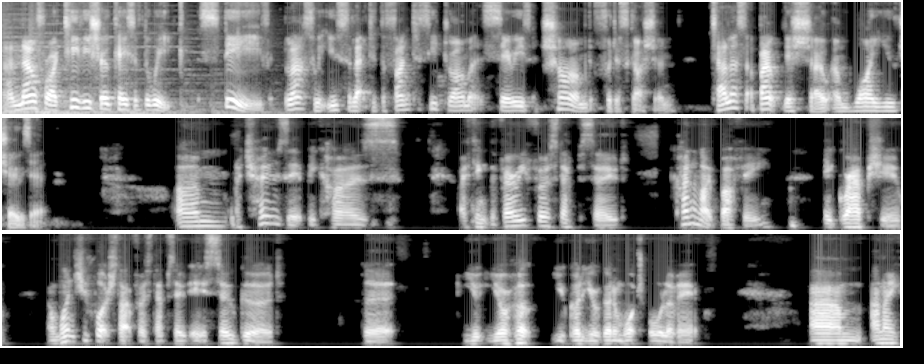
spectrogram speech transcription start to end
And now for our TV showcase of the week. Steve, last week you selected the fantasy drama series Charmed for discussion. Tell us about this show and why you chose it. Um, I chose it because I think the very first episode, kind of like Buffy, it grabs you, and once you've watched that first episode, it is so good that you you're hooked. You've got you're going to watch all of it. Um, and I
